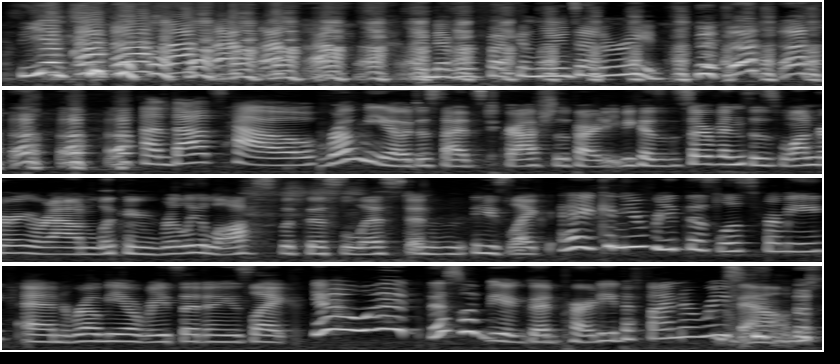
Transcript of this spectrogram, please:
yeah. I never fucking learned how to read. And that's how Romeo decides to crash the party because the servants is wandering around looking really lost with this list. And he's like, Hey, can you read this list for me? And Romeo reads it and he's like, You know what? This would be a good party to find a rebound.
